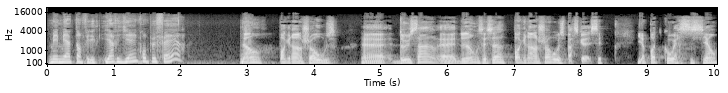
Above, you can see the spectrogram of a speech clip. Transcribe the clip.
Mais, mais attends, Félix, il y a rien qu'on peut faire? Non, pas grand-chose. Euh, 200, euh, non, c'est ça, pas grand-chose parce que c'est, il y a pas de coercition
